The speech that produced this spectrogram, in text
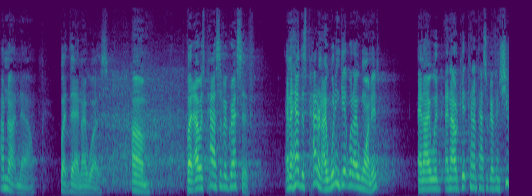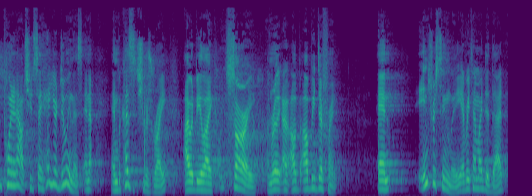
I'm not now, but then I was. Um, but I was passive aggressive. And I had this pattern. I wouldn't get what I wanted, and I would, and I would get kind of passive aggressive. And she would point it out. She'd say, Hey, you're doing this. And, and because she was right, I would be like, Sorry, I'm really, I'll, I'll be different. And interestingly, every time I did that,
